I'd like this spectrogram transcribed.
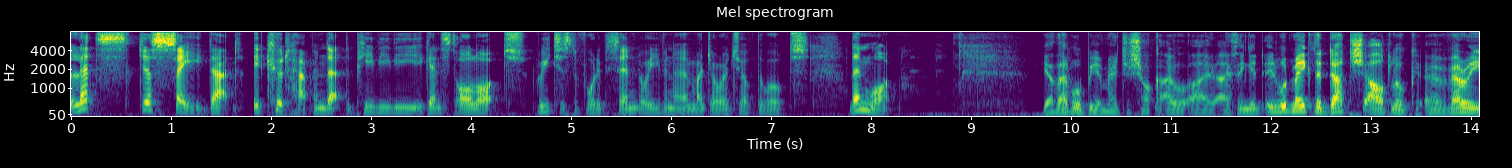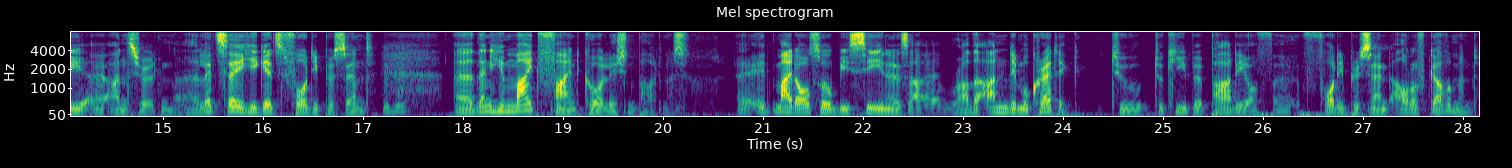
let's just say that it could happen that the PVV against all odds reaches the 40% or even a majority of the votes. Then what? Yeah, that would be a major shock. I, I, I think it, it would make the Dutch outlook uh, very uh, uncertain. Uh, let's say he gets 40%. percent mm-hmm. Uh, then he might find coalition partners. Uh, it might also be seen as uh, rather undemocratic to to keep a party of uh, forty percent out of government.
